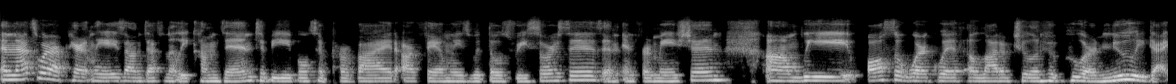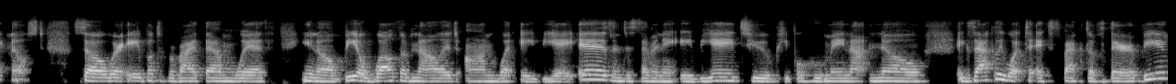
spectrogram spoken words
And that's where our parent liaison definitely comes in to be able to provide our families with those resources and information. Um, we also work with a lot of children who, who are newly diagnosed. So we're able to provide them with, you know, be a wealth of knowledge on what ABA is and disseminate ABA to people who may not know exactly what to expect of therapy.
